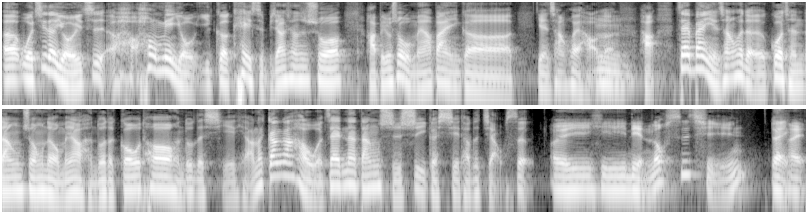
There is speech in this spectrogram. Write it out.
呃，我记得有一次呃后后面有一个 case 比较像是说，好，比如说我们要办一个演唱会好了，嗯好，在办演唱会的过程当中呢，我们要很多的沟通，很多的协调。那刚刚好，我在那当时是一个协调的角色，哎，联络事情，对，哎，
